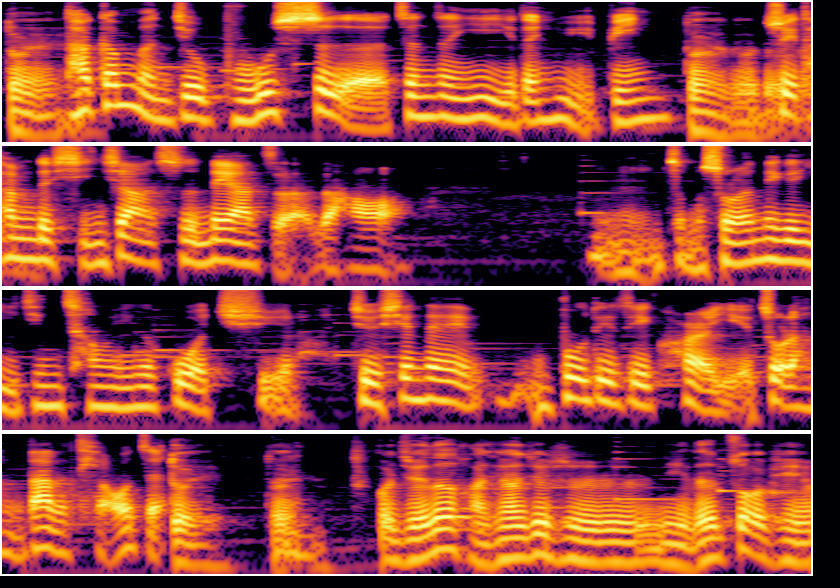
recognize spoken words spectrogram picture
对，她根本就不是真正意义的女兵，对对对，所以他们的形象是那样子，然后，嗯，怎么说呢？那个已经成为一个过去了。就现在部队这一块儿也做了很大的调整。对对嗯，我觉得好像就是你的作品，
